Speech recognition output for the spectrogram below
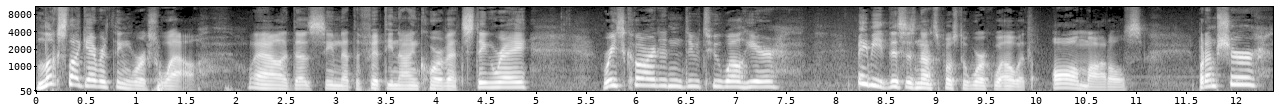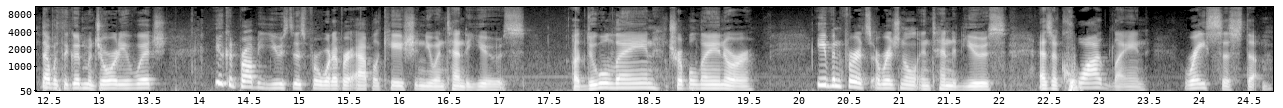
Looks like everything works well. Well, it does seem that the 59 Corvette Stingray race car didn't do too well here. Maybe this is not supposed to work well with all models, but I'm sure that with a good majority of which, you could probably use this for whatever application you intend to use. A dual lane, triple lane, or even for its original intended use as a quad lane race system.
